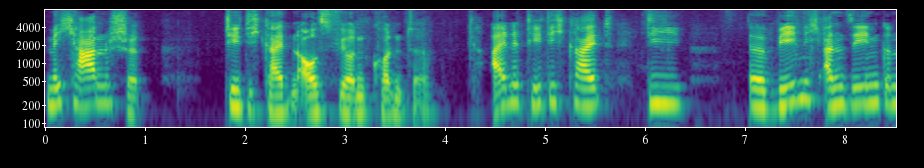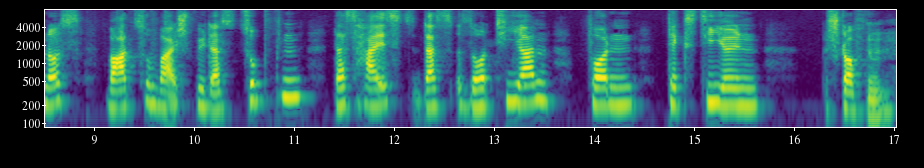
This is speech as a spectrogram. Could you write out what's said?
mechanische Tätigkeiten ausführen konnte eine Tätigkeit, die äh, wenig Ansehen genoss, war zum Beispiel das Zupfen, das heißt das Sortieren von textilen Stoffen.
